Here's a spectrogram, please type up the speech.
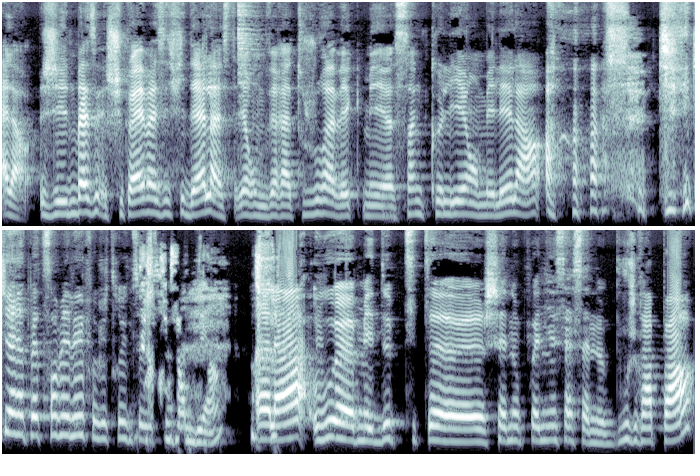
Alors, j'ai une base, je suis quand même assez fidèle, c'est-à-dire on me verra toujours avec mes euh, cinq colliers en mêlée là, qui, qui de s'en mêler, il faut que je trouve une solution. J'aime bien. Voilà, ou euh, mes deux petites euh, chaînes au poignet, ça, ça ne bougera pas.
